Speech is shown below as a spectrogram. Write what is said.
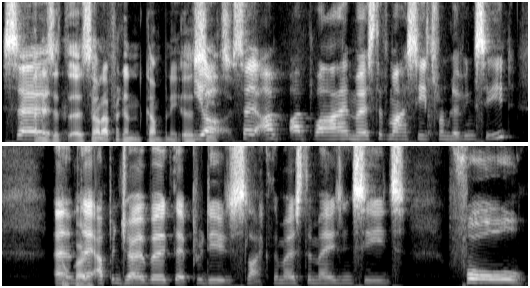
So and is it a South African company? Uh, yeah, seeds. so I, I buy most of my seeds from Living Seed. Um, Okay. They're up in Joburg. They produce like the most amazing seeds for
